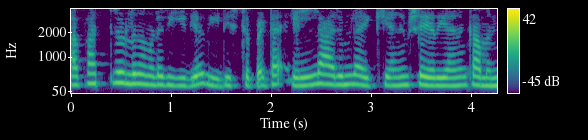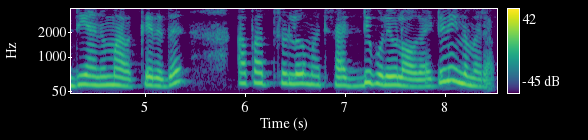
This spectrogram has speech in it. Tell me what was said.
അപ്പോൾ അത്രേ ഉള്ളൂ നമ്മുടെ വീഡിയോ. വീഡിയോ ഇഷ്ടപ്പെട്ട എല്ലാവരും ലൈക്ക് ചെയ്യാനും ഷെയർ ചെയ്യാനും കമന്റ് ചെയ്യാനും മറക്കരുത്. അപ്പോൾ അത്രേ ഉള്ളൂ. മറ്റൊരു അടിപൊളി വ്ളോഗായിട്ട് വീണ്ടും വരാം.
